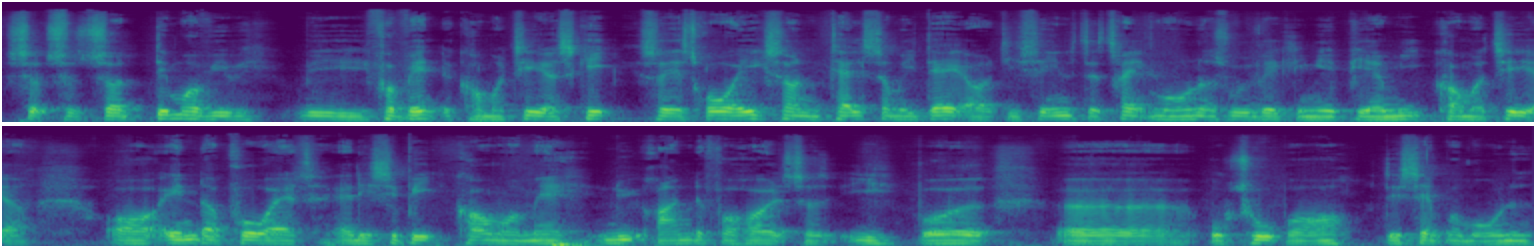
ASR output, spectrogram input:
så, så, så det må vi, vi forvente kommer til at ske. Så jeg tror ikke sådan tal som i dag og de seneste tre måneders udvikling i PMI kommer til at, at ændre på, at, at ECB kommer med ny renteforhold i både øh, oktober og december måned.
